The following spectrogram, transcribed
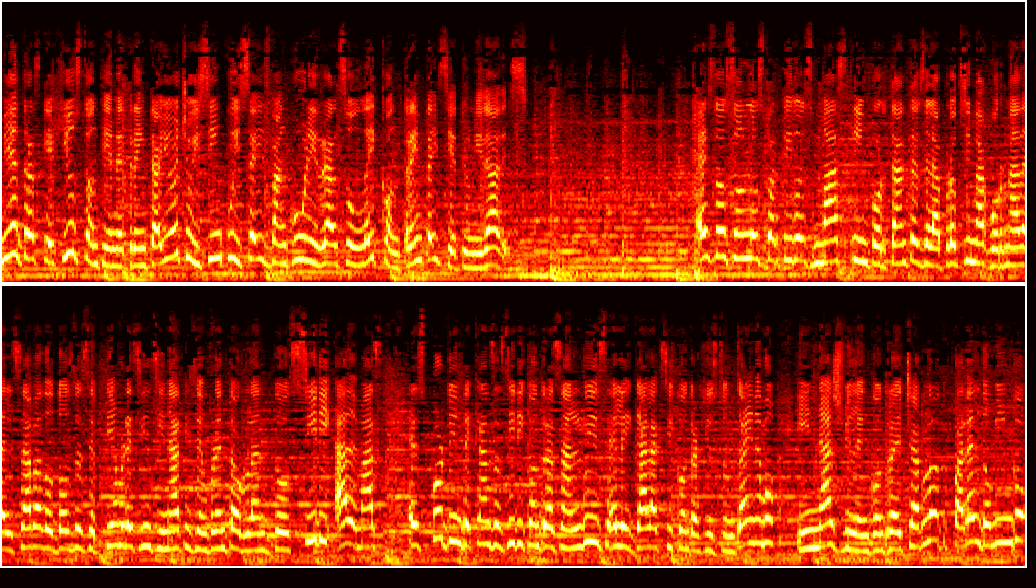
Mientras que Houston tiene 38 y 5 y 6 Vancouver y Real Salt Lake con 37 unidades. Estos son los partidos más importantes de la próxima jornada. El sábado 2 de septiembre, Cincinnati se enfrenta a Orlando City. Además, Sporting de Kansas City contra San Luis, LA Galaxy contra Houston Dynamo y Nashville en contra de Charlotte. Para el domingo,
